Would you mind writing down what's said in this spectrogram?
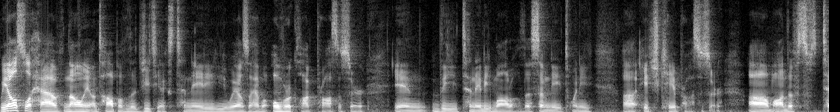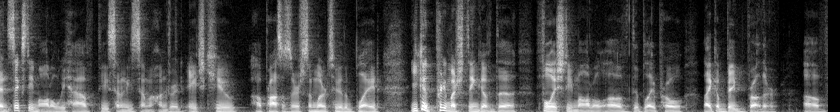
We also have, not only on top of the GTX 1080, we also have an overclock processor in the 1080 model, the 7820 uh, HK processor. Um, on the 1060 model, we have the 7700 HQ uh, processor, similar to the Blade. You could pretty much think of the full HD model of the Blade Pro like a big brother of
